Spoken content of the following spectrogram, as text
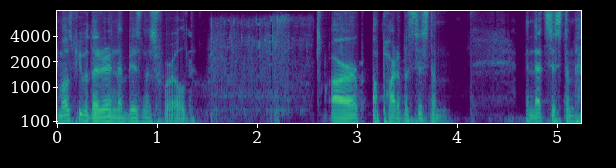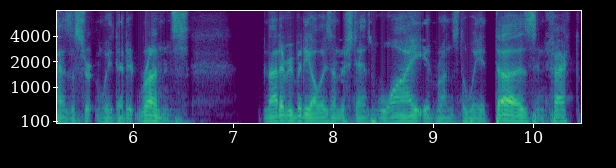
most people that are in the business world are a part of a system and that system has a certain way that it runs not everybody always understands why it runs the way it does in fact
